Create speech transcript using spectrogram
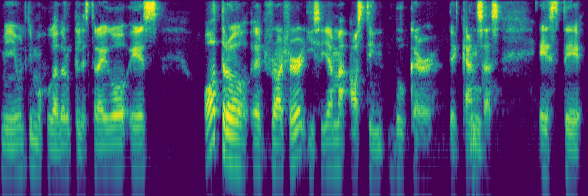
mi último jugador que les traigo es otro edge rusher y se llama Austin Booker de Kansas. Este,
